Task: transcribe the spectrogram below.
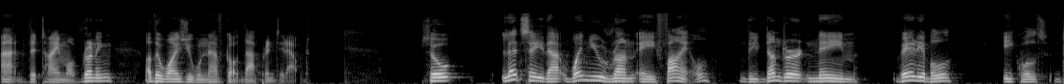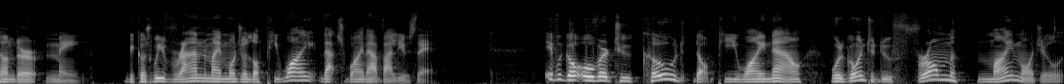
at the time of running, otherwise you wouldn't have got that printed out. So let's say that when you run a file, the dunder name variable equals dunder main. Because we've ran my module.py, that's why that value is there. If we go over to code.py now, we're going to do from my module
